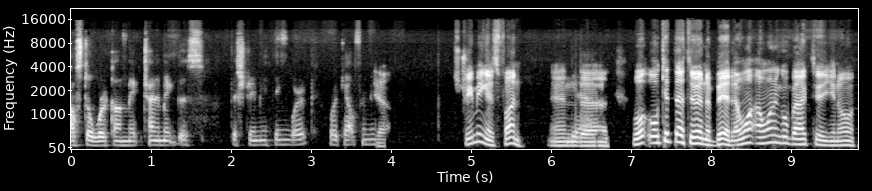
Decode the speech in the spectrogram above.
I'll still work on make trying to make this the streaming thing work work out for me. Yeah. Streaming is fun, and Yeah. uh, we'll we'll get that to in a bit. I want I want to go back to you know,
